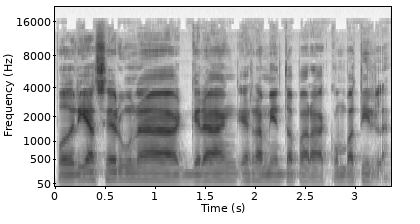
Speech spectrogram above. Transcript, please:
podría ser una gran herramienta para combatirla.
